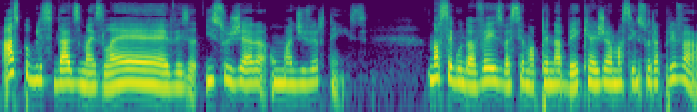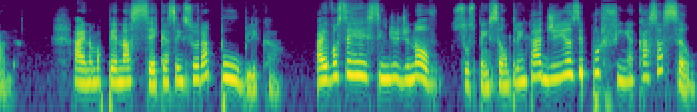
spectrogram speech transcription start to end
As publicidades mais leves, isso gera uma advertência. Na segunda vez, vai ser uma pena B, que aí já é uma censura privada. Aí, numa pena C, que é a censura pública. Aí você rescinde de novo, suspensão 30 dias e, por fim, a cassação.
